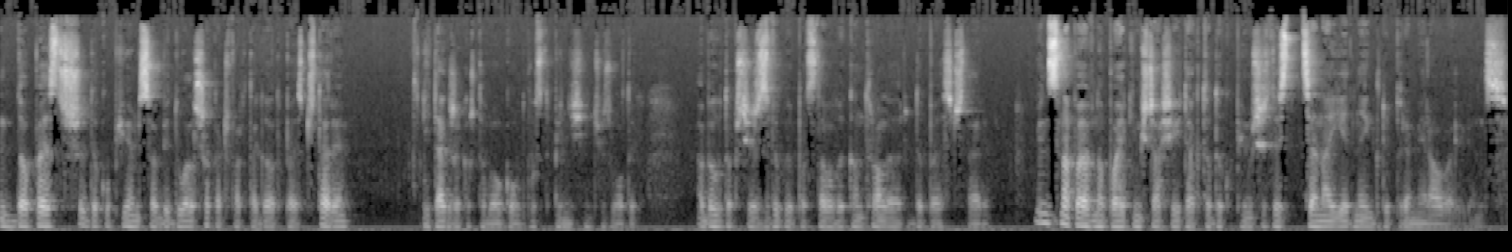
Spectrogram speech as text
do PS3 dokupiłem sobie DualShocka 4 od PS4 i także kosztował około 250 zł. A był to przecież zwykły podstawowy kontroler do PS4. Więc na pewno po jakimś czasie i tak to dokupimy. Przecież to jest cena jednej gry premierowej, więc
